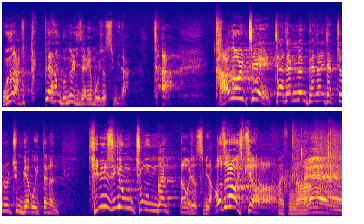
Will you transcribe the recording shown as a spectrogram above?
오늘 아주 특별한 분을 이 자리에 모셨습니다. 자, 간헐제 짜장면 배달 작전을 준비하고 있다는 김수경 주문관 나오셨습니다. 어서 나오십시오. 반갑습니다. 네.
